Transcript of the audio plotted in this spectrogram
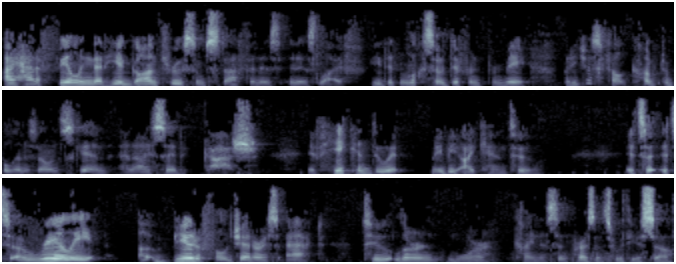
I had a feeling that he had gone through some stuff in his, in his life. He didn't look so different from me, but he just felt comfortable in his own skin. And I said, gosh, if he can do it, maybe I can too. It's a, it's a really a beautiful, generous act to learn more kindness and presence with yourself.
